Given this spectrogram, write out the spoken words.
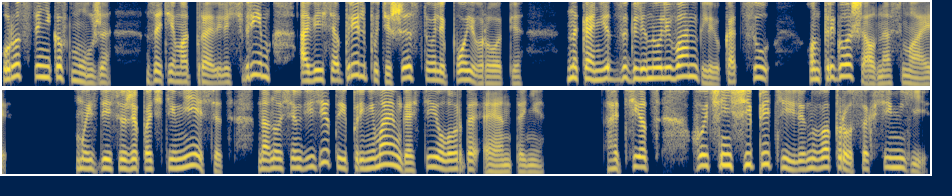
у родственников мужа. Затем отправились в Рим, а весь апрель путешествовали по Европе. Наконец заглянули в Англию к отцу. Он приглашал нас в мае. Мы здесь уже почти месяц, наносим визиты и принимаем гостей лорда Энтони. Отец очень щепетилен в вопросах семьи.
